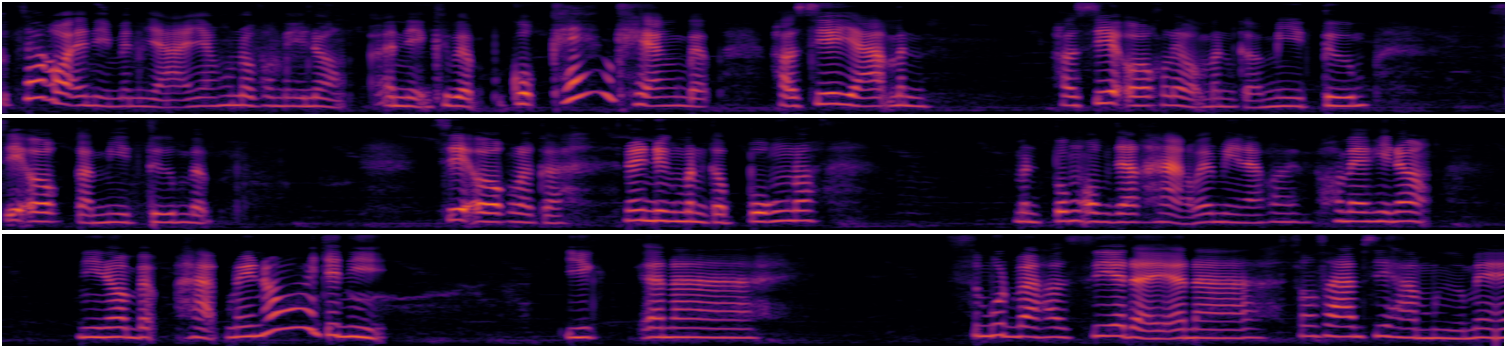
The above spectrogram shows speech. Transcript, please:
ปุ๊จ้าว่าอันนี้มันยาอยังคุณพ่อพี่น้อง อันนี้คือแบบกกแข็งแข็งแบบเขาเสียยามันเขาเสียออกแล้วมันก็มีตืมเสียออกก็มีตืมแบบ เสียออกแล้วก็หน้อยหนึงมันก็ปุ้งเนาะมันปุ้งออกจากหากแบบนี้นะพ่อพ่อแม่พี่น้องนี่เนาะแบบหักน้อยๆจะนี่อีกอันน่ะสมมุติว่าเขาเสียใดอันน่ะสองสามสี่หามือแม่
